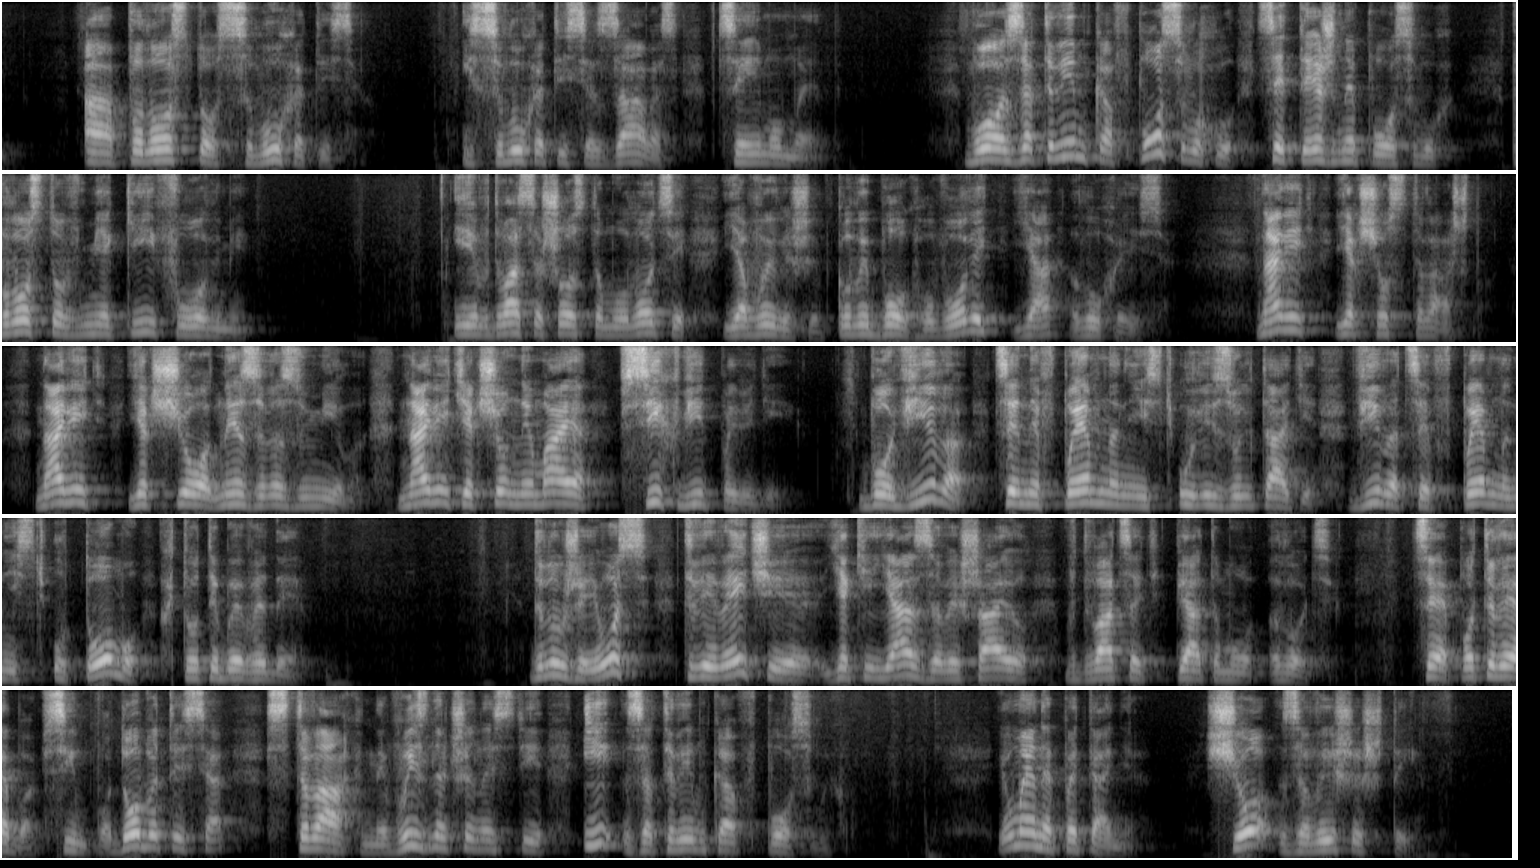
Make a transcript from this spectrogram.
а просто слухатися. І слухатися зараз, в цей момент. Бо затримка в послуху це теж не послух, просто в м'якій формі. І в 26-му році я вирішив, коли Бог говорить, я рухаюся. Навіть якщо страшно, навіть якщо не зрозуміло, навіть якщо немає всіх відповідей, Бо віра це не впевненість у результаті. Віра це впевненість у тому, хто тебе веде. Друже, і ось три речі, які я залишаю в 25-му році. Це потреба всім подобатися, страх невизначеності і затримка в послуху. І у мене питання: що залишиш ти?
